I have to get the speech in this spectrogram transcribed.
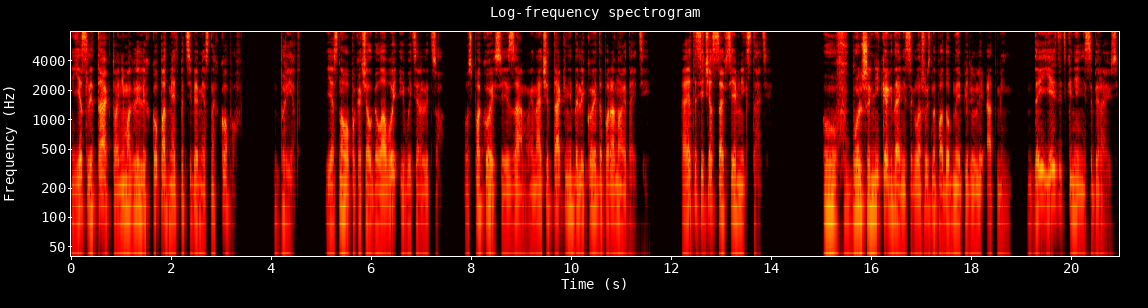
Если так, то они могли легко подмять под себя местных копов. Бред. Я снова покачал головой и вытер лицо. Успокойся, Изаму, иначе так недалеко и до паранойи дойти. А это сейчас совсем не кстати. Уф, больше никогда не соглашусь на подобные пилюли от Минь. Да и ездить к ней не собираюсь.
